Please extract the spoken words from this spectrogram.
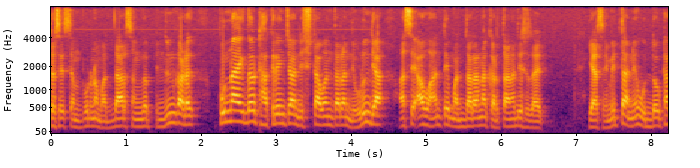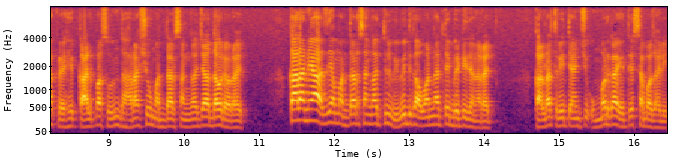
तसेच संपूर्ण मतदारसंघ पिंजून काढत पुन्हा एकदा ठाकरेंच्या निष्ठावंताला निवडून द्या असे आवाहन ते मतदारांना करताना दिसत आहेत. याच निमित्ताने उद्धव ठाकरे हे कालपासून धाराशिव मतदारसंघाच्या दौऱ्यावर आहेत. काल आणि आज या मतदारसंघातील विविध गावांना ते भेटी देणार आहेत. काल रात्री त्यांची उमरगा येथे सभा झाली.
